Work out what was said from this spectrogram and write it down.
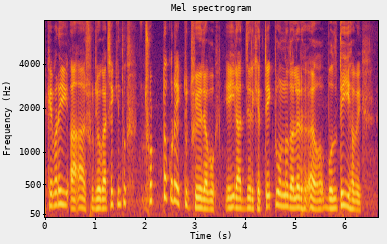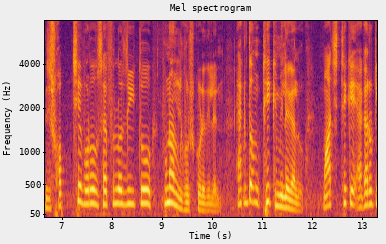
একেবারেই সুযোগ আছে কিন্তু ছোট্ট করে একটু ছুঁয়ে যাব এই রাজ্যের ক্ষেত্রে একটু অন্য দলের বলতেই হবে যে সবচেয়ে বড় স্যাফোলজি তো কুণাল ঘোষ করে দিলেন একদম ঠিক মিলে গেল। পাঁচ থেকে এগারোটি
